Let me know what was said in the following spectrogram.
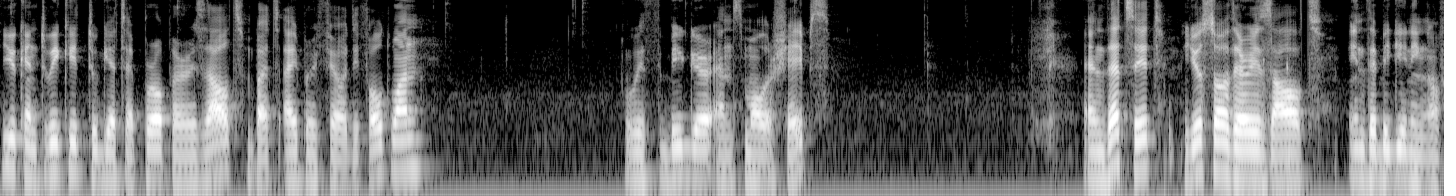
You can tweak it to get a proper result but I prefer default one with bigger and smaller shapes. And that's it. You saw the result in the beginning of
